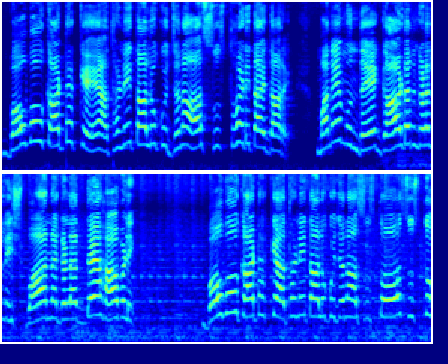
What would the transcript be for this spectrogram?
ಬೌಬೌ ಕಾಟಕ್ಕೆ ಅಥಣಿ ತಾಲೂಕು ಜನ ಸುಸ್ತು ಹೊಡಿತಾ ಇದ್ದಾರೆ. ಮನೆ ಮುಂದೆ ಗಾರ್ಡನ್ಗಳಲ್ಲಿ ಶ್ವಾನಗಳದ್ದೇ ಹಾವಳಿ. ಬೌಬೋ ಕಾಟಕ್ಕೆ ಅಥಣಿ ತಾಲೂಕು ಜನ ಸುಸ್ತೋ ಸುಸ್ತು.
